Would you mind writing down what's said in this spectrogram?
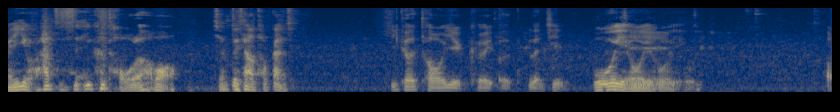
没有，他只剩一颗头了，好不好？想对他的头干什么？一颗头也可以，呃，冷静。我也，我也，我也，我也。好，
